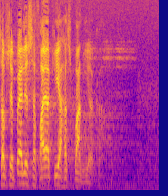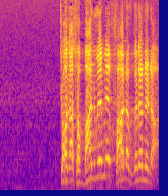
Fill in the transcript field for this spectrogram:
सबसे पहले सफाया किया हस्पानिया का। चौदह सौ बानवे में फॉल ऑफ़ ग्रेनेडा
